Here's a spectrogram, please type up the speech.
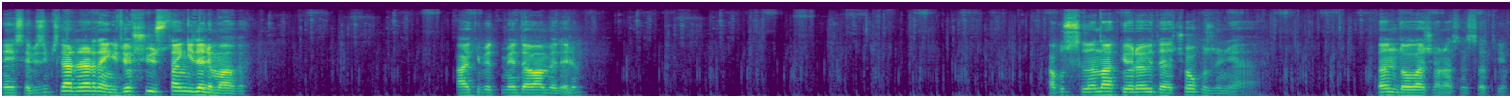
Neyse bizimkiler nereden gidiyor? Şu üstten gidelim abi. Takip etmeye devam edelim. Ha bu sığınak görevi de çok uzun ya. Ön dolaş anasını satayım.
